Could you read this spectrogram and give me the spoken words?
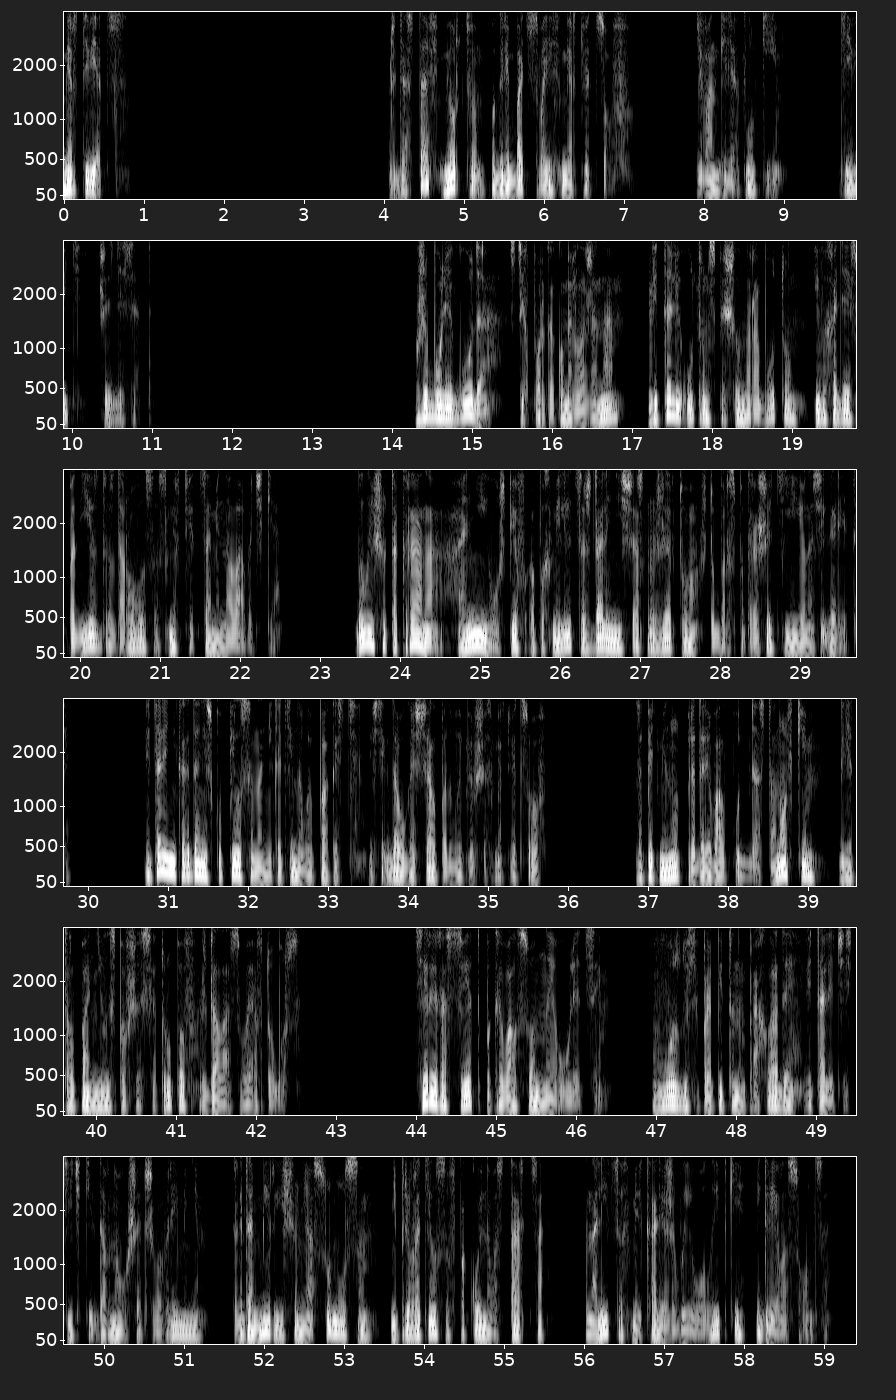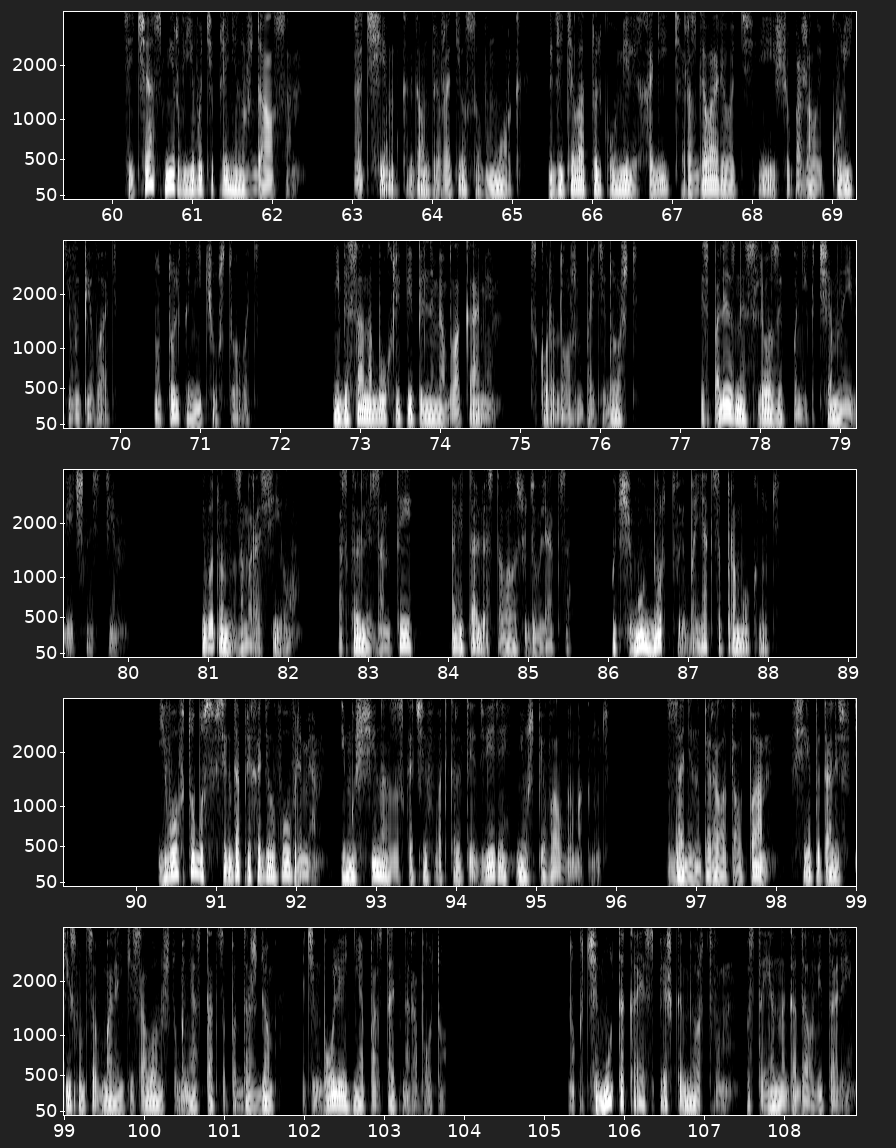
Мертвец. Предоставь мертвым погребать своих мертвецов. Евангелие от Луки. 9.60. Уже более года, с тех пор, как умерла жена, Виталий утром спешил на работу и, выходя из подъезда, здоровался с мертвецами на лавочке. Было еще так рано, а они, успев опохмелиться, ждали несчастную жертву, чтобы распотрошить ее на сигареты. Виталий никогда не скупился на никотиновую пакость и всегда угощал подвыпивших мертвецов. За пять минут преодолевал путь до остановки, где толпа невыспавшихся трупов ждала свой автобус. Серый рассвет покрывал сонные улицы. В воздухе, пропитанном прохладой, витали частички давно ушедшего времени, когда мир еще не осунулся, не превратился в покойного старца, а на лицах мелькали живые улыбки и грело солнце. Сейчас мир в его тепле не нуждался. Зачем, когда он превратился в морг, где тела только умели ходить, разговаривать и еще, пожалуй, курить и выпивать, но только не чувствовать? Небеса набухли пепельными облаками. Скоро должен пойти дождь. Бесполезные слезы по никчемной вечности. И вот он заморосил. Раскрылись зонты, а Виталию оставалось удивляться. Почему мертвые боятся промокнуть? Его автобус всегда приходил вовремя, и мужчина, заскочив в открытые двери, не успевал вымокнуть. Сзади напирала толпа, все пытались втиснуться в маленький салон, чтобы не остаться под дождем, а тем более не опоздать на работу. Но к чему такая спешка мертвым? Постоянно гадал Виталий.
